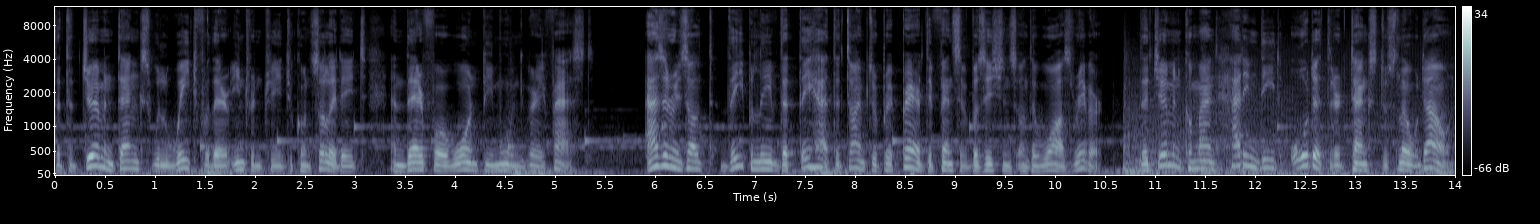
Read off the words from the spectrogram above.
that the German tanks will wait for their infantry to consolidate and therefore won't be moving very fast. As a result, they believed that they had the time to prepare defensive positions on the Oise River. The German command had indeed ordered their tanks to slow down,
